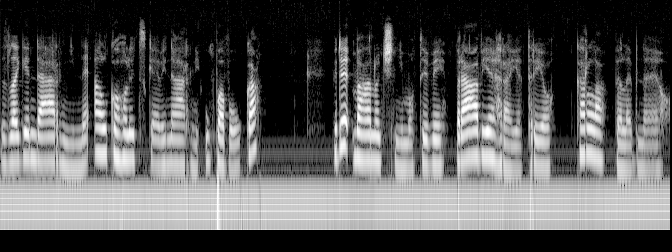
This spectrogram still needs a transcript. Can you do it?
z legendární nealkoholické vinárny u Pavouka, kde vánoční motivy právě hraje trio Karla Velebného.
